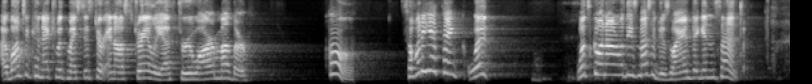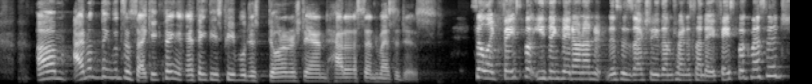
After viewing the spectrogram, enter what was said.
"I want to connect with my sister in Australia through our mother." Oh. So what do you think? What what's going on with these messages? Why aren't they getting sent? Um, I don't think that's a psychic thing. I think these people just don't understand how to send messages. So like Facebook, you think they don't under this is actually them trying to send a Facebook message?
